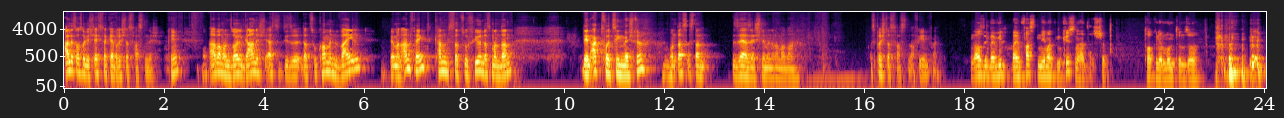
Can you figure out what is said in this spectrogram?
alles außer Geschlechtsverkehr bricht das Fasten nicht, okay? Aber man soll gar nicht erst diese, dazu kommen, weil, wenn man anfängt, kann es dazu führen, dass man dann den Akt vollziehen möchte und das ist dann sehr, sehr schlimm in Ramadan. Es bricht das Fasten, auf jeden Fall. Und außerdem, wer will beim Fasten jemanden küssen, hat das schon trockenen Mund und so.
